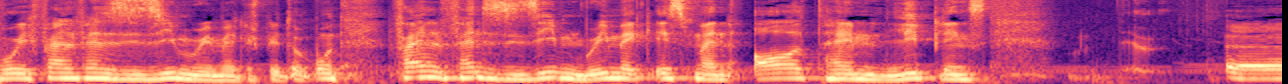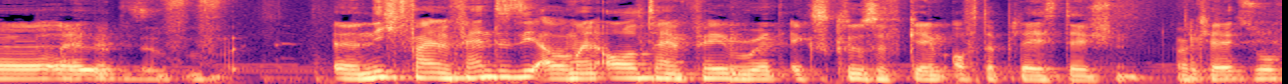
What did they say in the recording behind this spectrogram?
wo ich Final Fantasy 7 Remake gespielt habe. Und Final Fantasy 7 Remake ist mein all-time Lieblings. Äh, äh, nicht Final Fantasy, aber mein all-time favorite exclusive game of the PlayStation, okay? So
